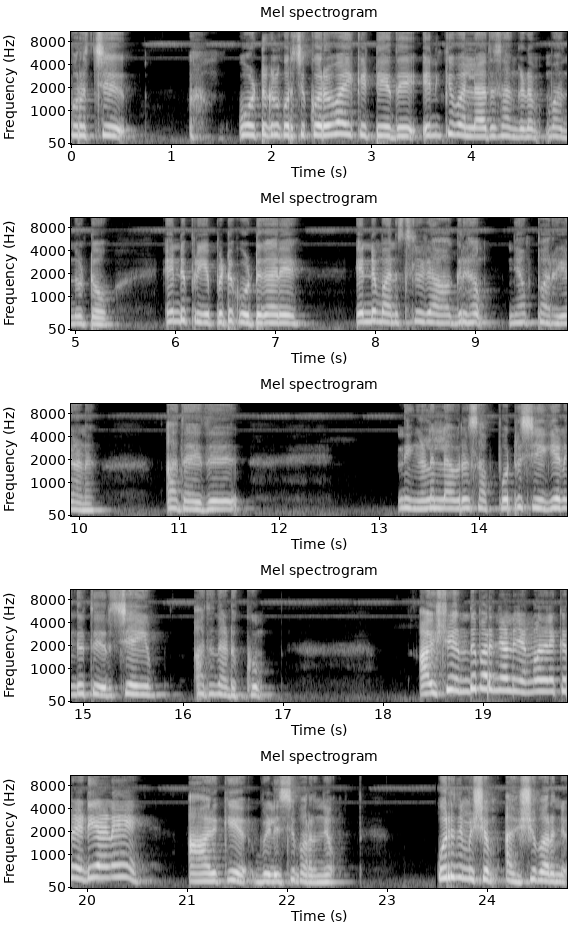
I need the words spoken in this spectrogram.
കുറച്ച് വോട്ടുകൾ കുറച്ച് കുറവായി കിട്ടിയത് എനിക്ക് വല്ലാതെ സങ്കടം വന്നുട്ടോ. എന്റെ പ്രിയപ്പെട്ട കൂട്ടുകാരെ എന്റെ മനസ്സിലൊരാഗ്രഹം ഞാൻ പറയാണ്. അതായത് നിങ്ങളെല്ലാവരും സപ്പോർട്ട് ചെയ്യുകയാണെങ്കിൽ തീർച്ചയായും അത് നടക്കും. ഐഷു എന്ത് പറഞ്ഞാലും ഞങ്ങൾ അതിനൊക്കെ റെഡിയാണേ ആരൊക്കെ വിളിച്ചു പറഞ്ഞു. ഒരു നിമിഷം ഐഷു പറഞ്ഞു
